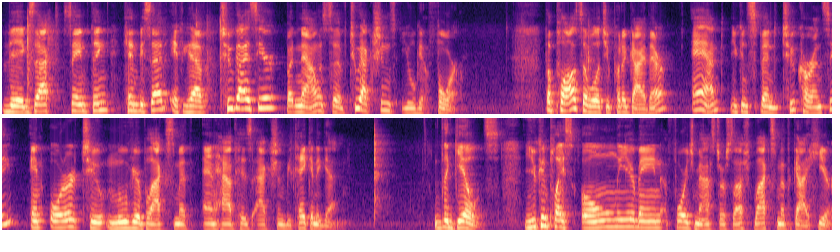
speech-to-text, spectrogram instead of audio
The exact same thing can be said if you have two guys here, but now instead of two actions, you'll get four. The plaza will let you put a guy there, and you can spend two currency in order to move your blacksmith and have his action be taken again. The guilds. You can place only your main forge master slash blacksmith guy here.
